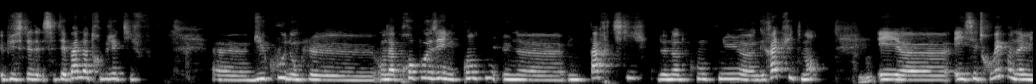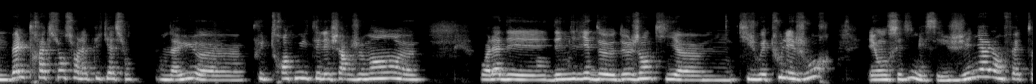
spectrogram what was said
Et puis, ce n'était pas notre objectif. Euh, du coup, donc on a proposé une, une, une partie de notre contenu euh, gratuitement mhm. et, euh, et, il s'est trouvé qu'on a eu une belle traction sur l'application. On a eu plus de 30 000 téléchargements, voilà des, des milliers de, de gens qui, qui jouaient tous les jours et on s'est dit mais c'est génial en fait.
